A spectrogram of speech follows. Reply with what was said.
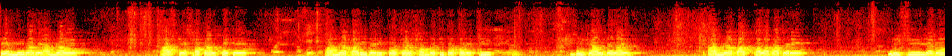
তেমনিভাবে আমরাও আজকে সকাল থেকে আমরা বাড়ি বাড়ি প্রচার সংগঠিত করেছি। বিকাল বেলায় আমরা বাদখলা বাজারে মিছিল এবং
